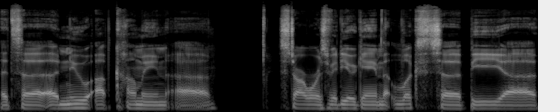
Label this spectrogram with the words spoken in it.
It's a, a new upcoming uh Star Wars video game that looks to be uh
